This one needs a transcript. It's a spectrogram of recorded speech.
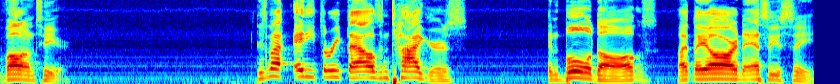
volunteer. There's not 83,000 Tigers and Bulldogs like they are in the SEC.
